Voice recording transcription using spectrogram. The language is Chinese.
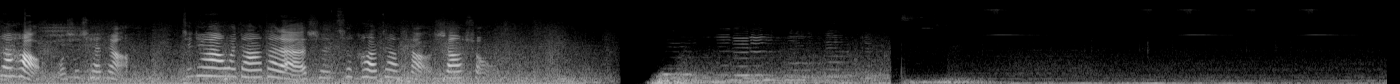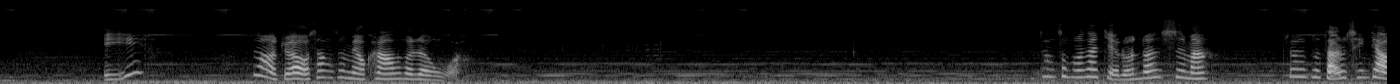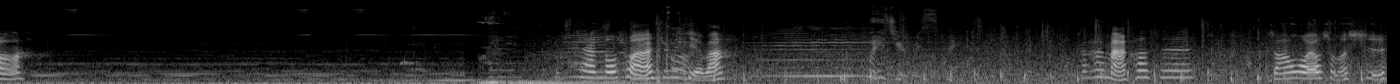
大家好，我是千鸟，今天要为大家带来的是刺客教条枭雄。咦？那我觉得我上次没有看到这个任务啊。上次不是在解伦敦市吗？这不是早就清掉了吗？既然都出来，继续写吧。看看马克思找我有什么事。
